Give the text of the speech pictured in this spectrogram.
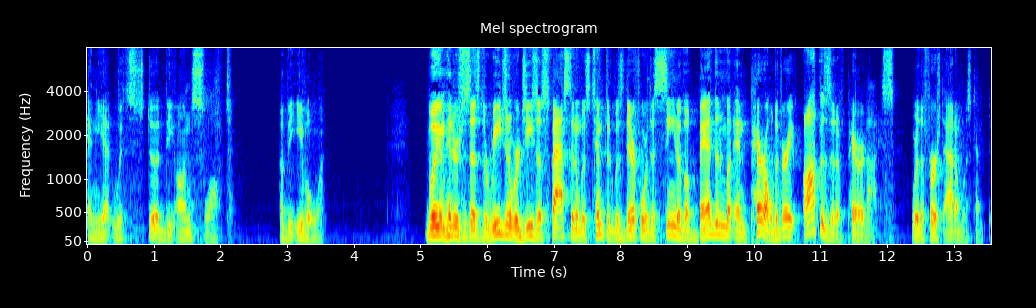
and yet withstood the onslaught of the evil one. William Hendriksen says the region where Jesus fasted and was tempted was therefore the scene of abandonment and peril, the very opposite of paradise, where the first Adam was tempted.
